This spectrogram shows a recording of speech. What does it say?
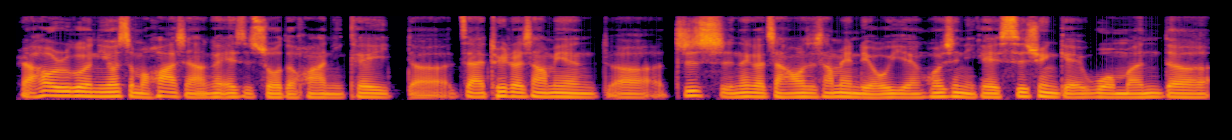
然后如果你有什么话想要跟 S 说的话，你可以的在 Twitter 上面呃支持那个账号在上面留言，或是你可以私信给我们的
